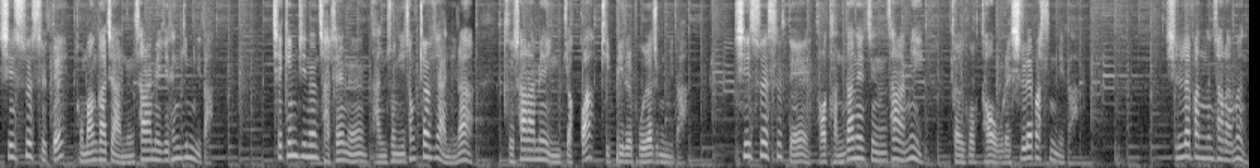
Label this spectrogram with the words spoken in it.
실수했을 때 도망가지 않는 사람에게 생깁니다. 책임지는 자세는 단순히 성격이 아니라 그 사람의 인격과 깊이를 보여줍니다. 실수했을 때 더 단단해지는 사람이 결국 더 오래 신뢰받습니다. 신뢰받는 사람은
